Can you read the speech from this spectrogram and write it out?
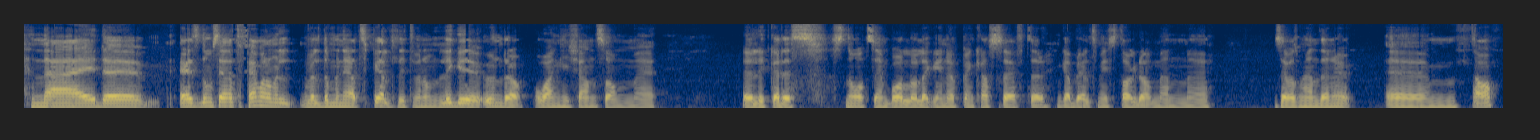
Nej, det, de senaste fem har de väl, dominerat spelet lite, men de ligger under. Wang Hichan som eh, lyckades snå åt sig en boll och lägga in upp en kasse efter Gabriels misstag då, men eh, se vad som händer nu. Eh, ja.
